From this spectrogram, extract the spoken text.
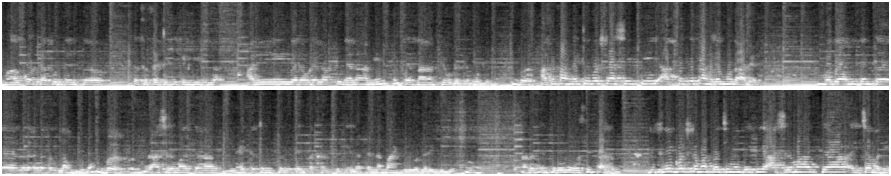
मग कोर्टातून त्यांचं तसं सर्टिफिकेट घेतलं आणि येरवड्याला पुण्याला आम्ही त्यांना ठेवलं त्या मुलीला. आता सांगायची गोष्ट अशी की आता ते चांगले म्हणून आले मध्ये आम्ही त्यांचं लग्न पण लावून दिलं बर. आश्रमाच्या ह्याच्यातून सगळं त्यांचा खर्च केला त्यांना भांडी वगैरे दिली. आता त्यांचं ते व्यवस्थित चाललं दुसरी गोष्ट महत्वाची म्हणजे की आश्रमाच्या ह्याच्यामध्ये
